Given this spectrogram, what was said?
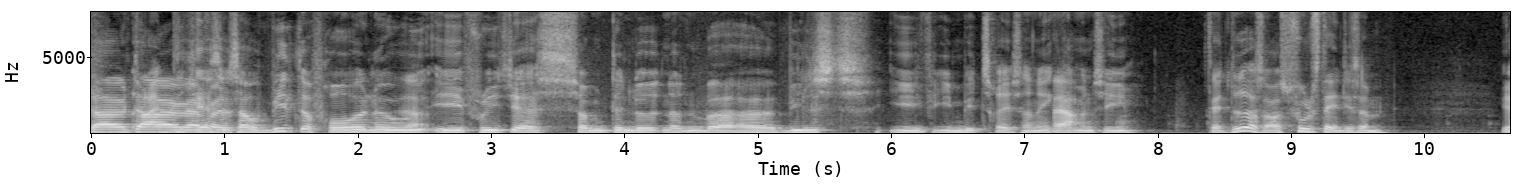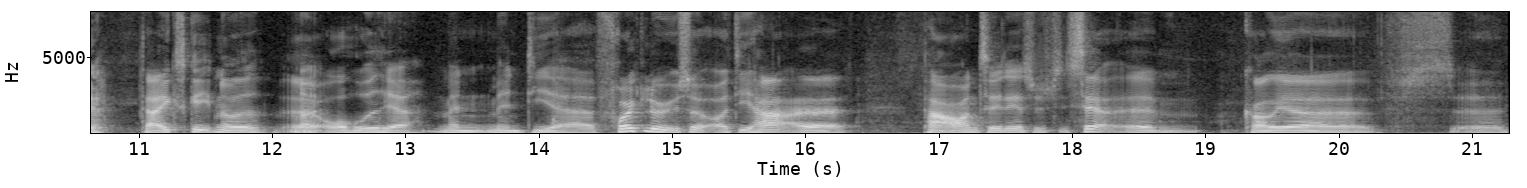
Der, der Ej, er de kaster fald... sig jo vildt og frådende ud Ja. i free jazz, som den lød, når den var vildest i, i midt-60'erne, ikke, Ja. kan man sige. Det lyder så også fuldstændig som... Ja. Der er ikke sket noget Nej. øh, overhovedet her, men, men de er frygtløse, og de har øh, poweren til det. Jeg synes især øh, Colliers øh,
